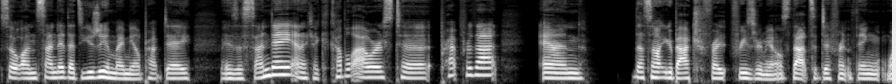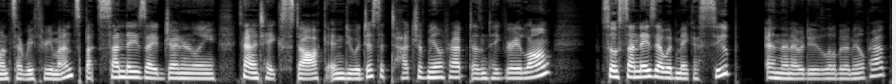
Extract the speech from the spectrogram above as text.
So on Sunday, that's usually my meal prep day, is a Sunday, and I take a couple hours to prep for that. And that's not your batch fr- freezer meals. That's a different thing once every three months. But Sundays, I generally kind of take stock and do a, just a touch of meal prep. Doesn't take very long. So Sundays, I would make a soup and then I would do a little bit of meal prep.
